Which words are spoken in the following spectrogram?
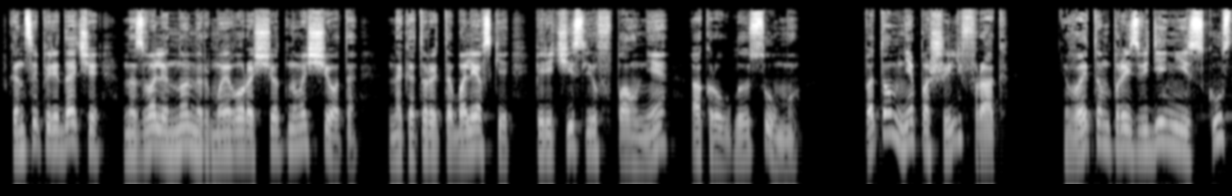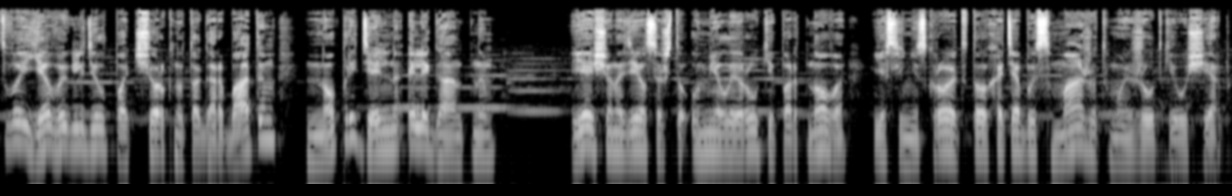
В конце передачи назвали номер моего расчетного счета, на который Тоболевский перечислил вполне округлую сумму. Потом мне пошили фраг. В этом произведении искусства я выглядел подчеркнуто горбатым, но предельно элегантным. Я еще надеялся, что умелые руки портного, если не скроют, то хотя бы смажут мой жуткий ущерб.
